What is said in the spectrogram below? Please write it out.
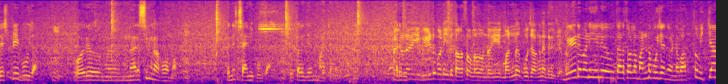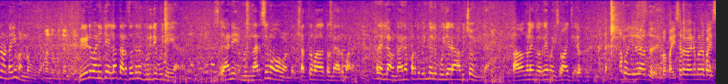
ലക്ഷ്മി പൂജ ഒരു നരസിംഹ ഹോമം പിന്നെ ശനി പൂജ ഇത്രയും ചെയ്യുന്ന മാറ്റം ഈ വീട് പണിയിൽ തടസ്സമുള്ളതുകൊണ്ട് ഈ മണ്ണ് പൂജ അങ്ങനെ എന്തെങ്കിലും ചെയ്യണം വീട് പണിയിൽ തടസ്സമുള്ള മണ്ണ് പൂജ എന്ന് വേണ്ട. വസ്തു വിൽക്കാനുണ്ടെങ്കിൽ മണ്ണ് പൂജ. മണ്ണ് പൂജ വീട് പണിക്ക് എല്ലാം തടസ്സത്തിന് ഗുരുതി പൂജ ചെയ്യാണ് ശനി നരസിംഹമുണ്ട് ശത്രുഭാഗത്തുണ്ട് അത് മാറും അതെല്ലാം ഉണ്ട്. അതിനപ്പുറത്ത് പിന്നെ ഒരു പൂജ ആവശ്യവും ഇല്ല. പാവങ്ങളെ എന്ന് വെറുതെ പൈസ വാങ്ങിച്ചു തരും. അപ്പൊ ഇതിനകത്ത് ഇപ്പോൾ പൈസയുടെ കാര്യം പറഞ്ഞാൽ പൈസ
